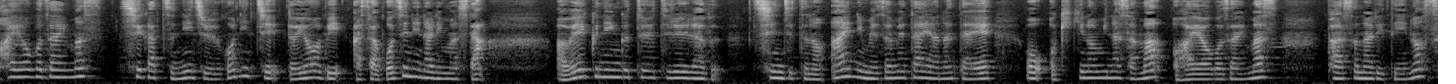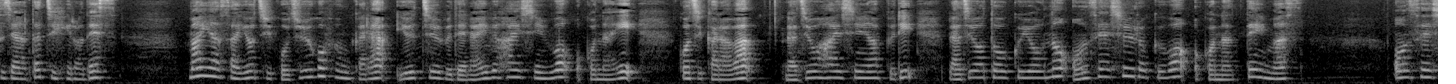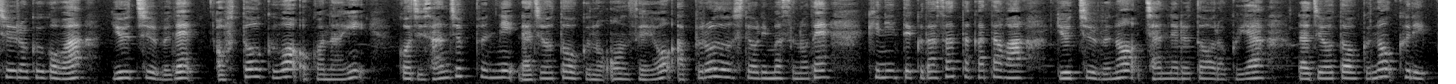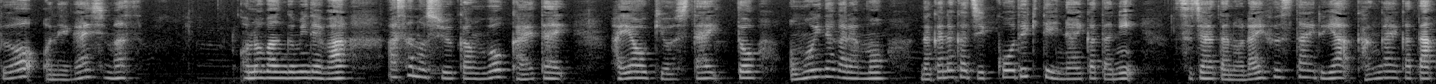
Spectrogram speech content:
はようございます。4月25日土曜日朝5時になりました「Awakening to True Love 真実の愛に目覚めたいあなたへ」をお聞きの皆様おはようございます。パーソナリティのスジャータ千尋です。毎朝4時55分から YouTube でライブ配信を行い5時からはラジオ配信アプリラジオトーク用の音声収録を行っています。音声収録後は YouTube でオフトークを行い5時30分にラジオトークの音声をアップロードしておりますので気に入ってくださった方は YouTube のチャンネル登録やラジオトークのクリップをお願いします。この番組では朝の習慣を変えたい早起きをしたいと思いながらもなかなか実行できていない方にスジャータのライフスタイルや考え方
